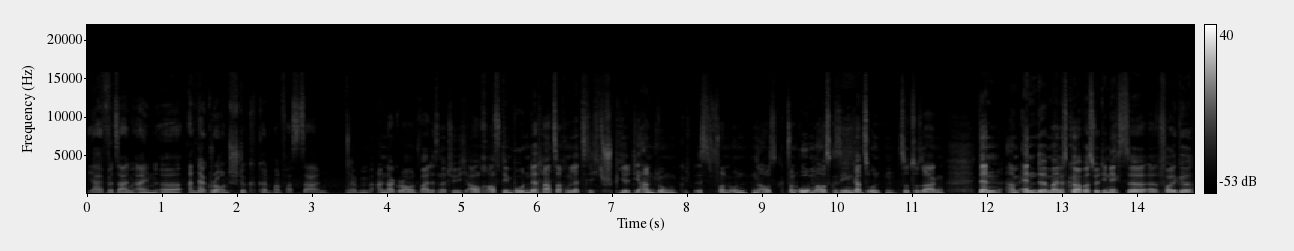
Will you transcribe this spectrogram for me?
ja, ich würde sagen, ein äh, Underground-Stück, könnte man fast sagen. Ähm, Underground, weil es natürlich auch auf dem Boden der Tatsachen letztlich spielt. Die Handlung ist von unten aus, von oben aus gesehen ganz unten sozusagen. Denn am Ende meines Körpers wird die nächste äh, Folge,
